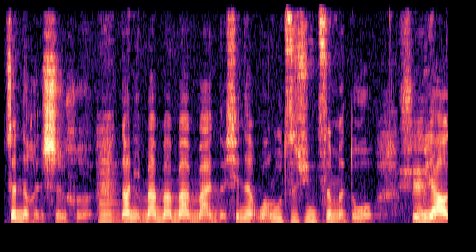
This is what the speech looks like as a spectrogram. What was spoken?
呃，真的很适合，嗯，然后你慢慢慢慢的，现在网络资讯这么多，不要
